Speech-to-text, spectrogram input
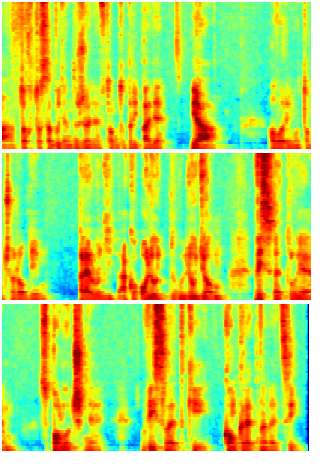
A tohto sa budem držať aj v tomto prípade. Ja hovorím o tom, čo robím pre ľudí, ako o ľuď, ľuďom vysvetľujem spoločne výsledky, konkrétne veci.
